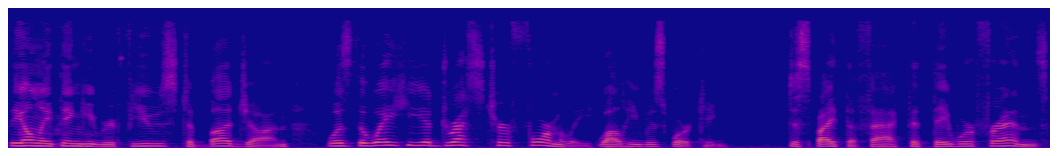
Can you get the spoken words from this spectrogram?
The only thing he refused to budge on was the way he addressed her formally while he was working despite the fact that they were friends,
